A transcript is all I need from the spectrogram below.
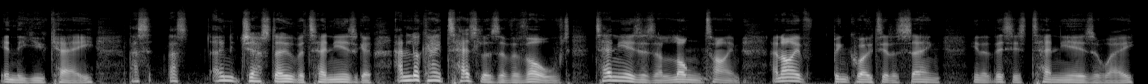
in the UK. That's that's only just over 10 years ago. And look how Teslas have evolved. 10 years is a long time. And I've been quoted as saying, you know, this is 10 years away.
